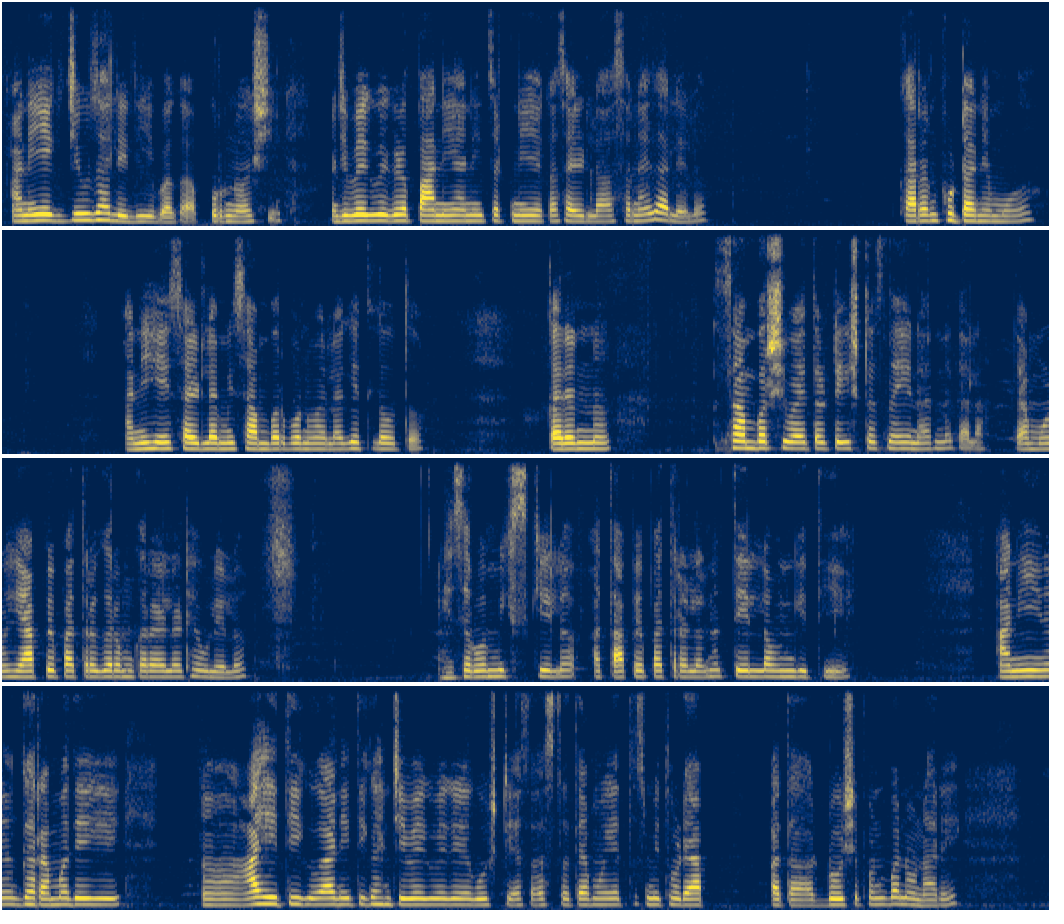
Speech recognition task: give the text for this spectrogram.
आणि एक जीव झालेली आहे बघा पूर्ण अशी. म्हणजे वेगवेगळं पाणी आणि चटणी एका साईडला असं नाही झालेलं. कारण फुटाण्यामुळं. आणि हे साईडला मी सांबार बनवायला घेतलं होतं. कारण सांबारशिवाय तर टेस्टच नाही येणार ना त्याला. त्यामुळे हे आपे पात्र गरम करायला ठेवलेलं. हे सर्व मिक्स केलं. आता आपे पात्राला ना तेल लावून घेते आणि घरामध्ये आहे ती आणि तिघांची वेगवेगळ्या गोष्टी असं असतं. त्यामुळे यातच मी थोड्या आप- आता डोसे पण बनवणार आहे.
